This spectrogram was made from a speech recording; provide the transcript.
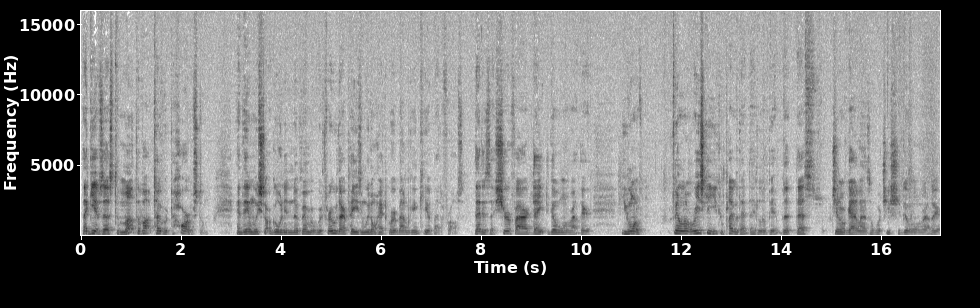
That gives us the month of October to harvest them. And then we start going into November. We're through with our peas and we don't have to worry about them getting killed by the frost. That is a surefire date to go on right there. You want to feel a little risky, you can play with that date a little bit, but that's general guidelines on what you should go on right there.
